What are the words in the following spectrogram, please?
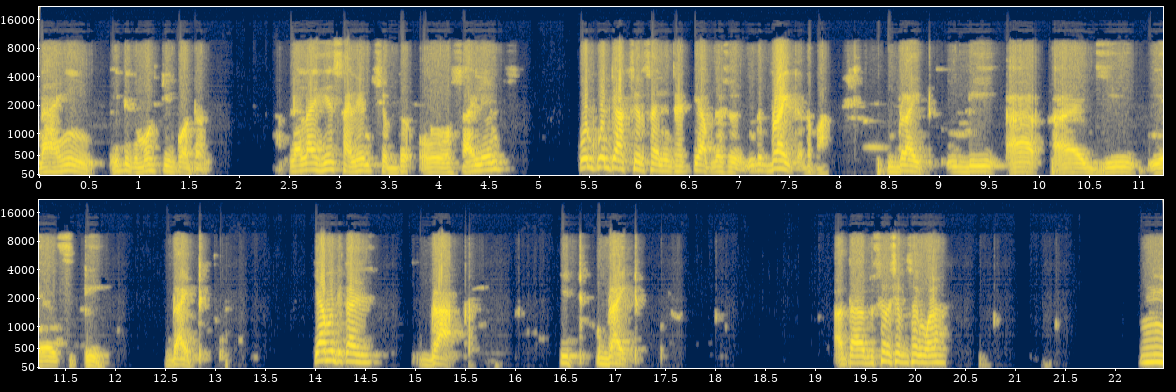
नाही इट इज मोस्ट इम्पॉर्टंट आपल्याला हे सायलेंट शब्द सायलेंट कोणकोणते अक्षर सायलेंट आहेत ते आपल्या ब्राईट म्हणजे आता पहा. Bright B R I G S T bright यामध्ये काय ब्रा इट ब्राईट आता दुसरा शब्द सांग मला. नी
